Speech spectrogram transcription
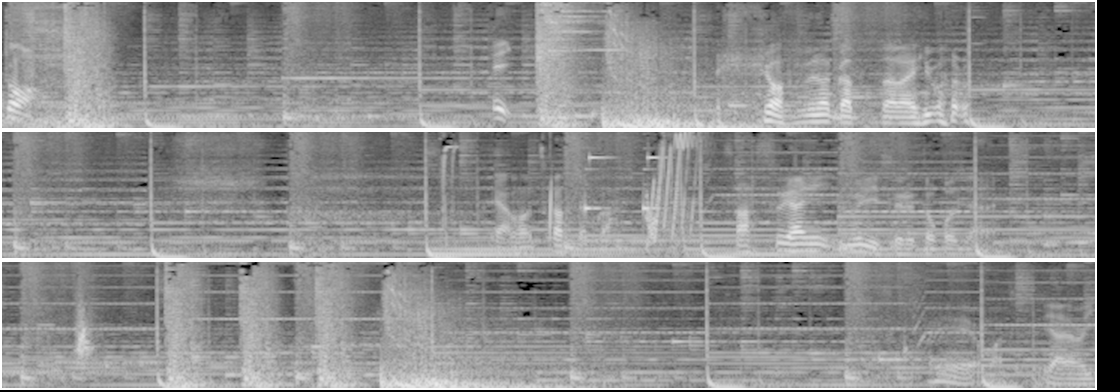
ドンえい危なかったな、今の。いや、まあ、使っちゃうか。さすがに無理するとこじゃない。マジで。いや、でも一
